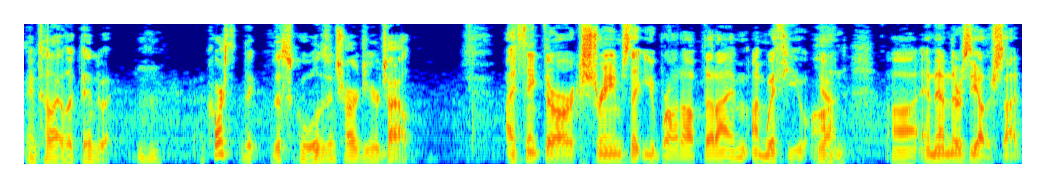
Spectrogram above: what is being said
until I looked into it. Mm-hmm. Of course, the the school is in charge of your child. I think there are extremes that you brought up that I'm I'm with you on, uh, and then there's the other side,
